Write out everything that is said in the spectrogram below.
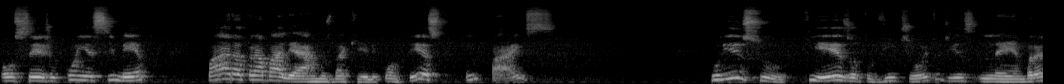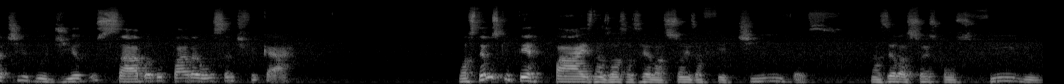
ou seja, o conhecimento, para trabalharmos naquele contexto em paz. Por isso que Êxodo 28 diz: Lembra-te do dia do sábado para o santificar. Nós temos que ter paz nas nossas relações afetivas, nas relações com os filhos,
